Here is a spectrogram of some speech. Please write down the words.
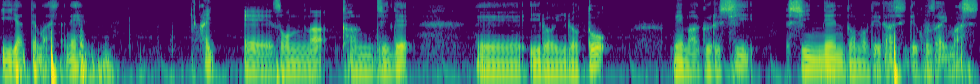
言い合ってましたね。はい。えー、そんな感じで、えー、いろいろと目まぐるしい新年度の出だしでございまし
